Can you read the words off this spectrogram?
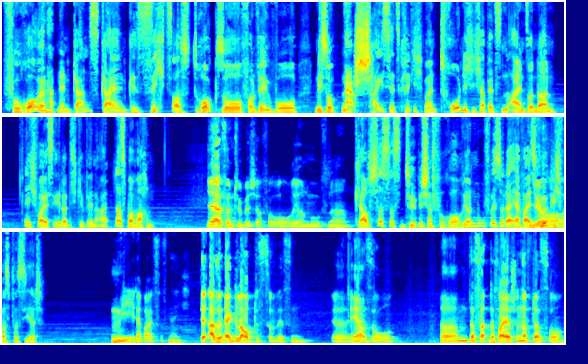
Furorion hat einen ganz geilen Gesichtsausdruck, so von wegen, wo nicht so, na scheiße, jetzt krieg ich meinen Thron nicht, ich habe jetzt einen ein, sondern ich weiß eh, dass ich gewinne. Lass mal machen. Ja, ist so ein typischer Furorion-Move, ne? Glaubst du, dass das ein typischer Furorion-Move ist oder er weiß Ja. wirklich, was passiert? Nee, der weiß es nicht. Der, also er glaubt es zu wissen. Äh, Eher so. Ähm, das, das war ja schon öfters so.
